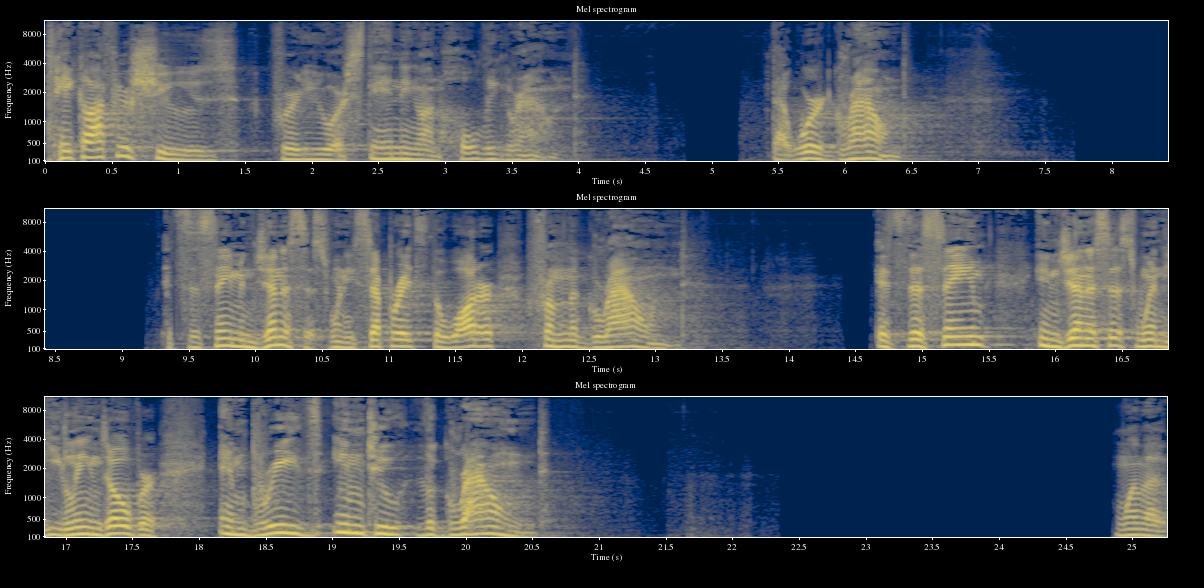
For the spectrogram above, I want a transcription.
Take off your shoes, for you are standing on holy ground. That word ground. It's the same in Genesis when he separates the water from the ground. It's the same in Genesis when he leans over and breathes into the ground. One of the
